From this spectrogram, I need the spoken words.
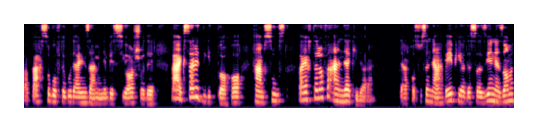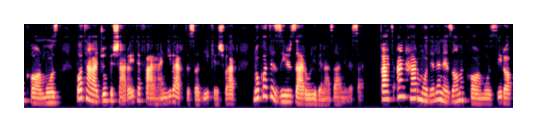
و بحث و گفتگو در این زمینه بسیار شده و اکثر دیدگاه ها همسوس و اختلاف اندکی دارند. در خصوص نحوه پیاده سازی نظام کارمزد با توجه به شرایط فرهنگی و اقتصادی کشور نکات زیر ضروری به نظر می رسد. قطعا هر مدل نظام کارمزدی را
